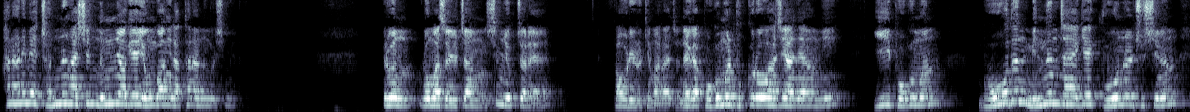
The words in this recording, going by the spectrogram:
하나님의 전능하신 능력의 영광이 나타나는 것입니다. 여러분 로마서 1장 16절에 바울이 이렇게 말하죠. 내가 복음을 부끄러워하지 아니하노니 이 복음은 모든 믿는 자에게 구원을 주시는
